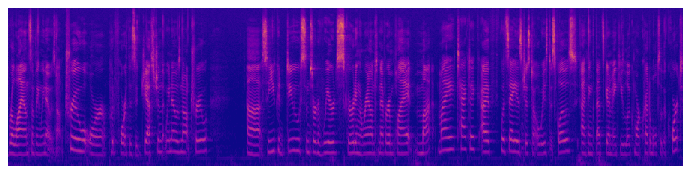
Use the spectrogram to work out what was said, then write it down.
rely on something we know is not true or put forth a suggestion that we know is not true. Uh, so you could do some sort of weird skirting around to never imply it. My, my tactic, I would say, is just to always disclose. I think that's going to make you look more credible to the court.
